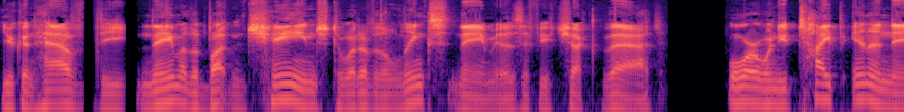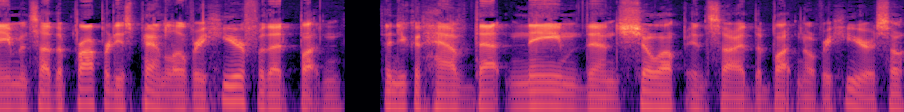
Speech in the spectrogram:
You can have the name of the button change to whatever the link's name is if you check that. Or when you type in a name inside the properties panel over here for that button, then you can have that name then show up inside the button over here. So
